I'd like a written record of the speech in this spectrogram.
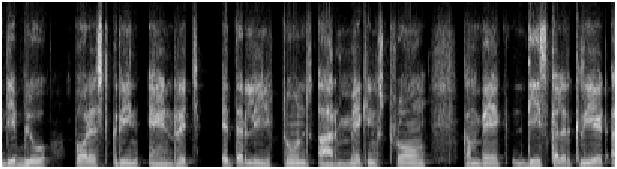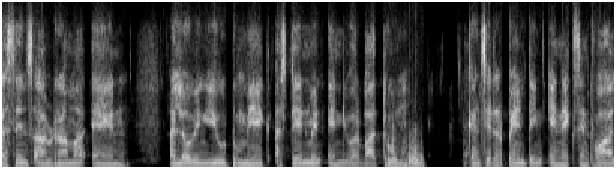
Deep blue, forest green, and rich ethereal tones are making strong comeback. These colors create a sense of drama and allowing you to make a statement in your bathroom. Consider painting an accent wall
